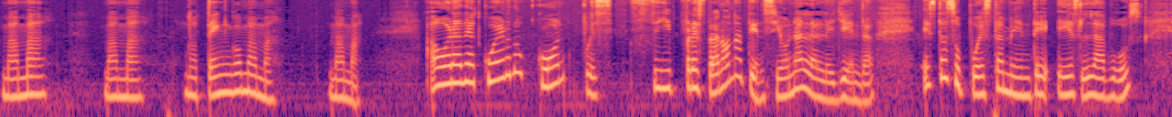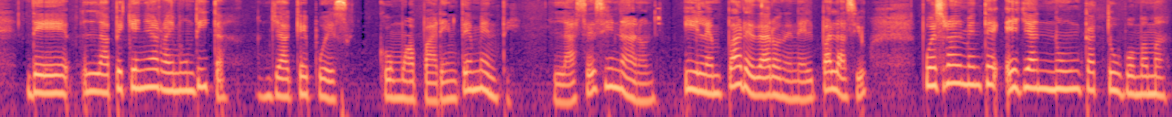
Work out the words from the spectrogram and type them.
mamá, mamá, no tengo mamá, mamá. Ahora, de acuerdo con, pues, si prestaron atención a la leyenda, esta supuestamente es la voz de la pequeña Raimundita, ya que, pues, como aparentemente la asesinaron y la emparedaron en el palacio, pues realmente ella nunca tuvo mamá,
